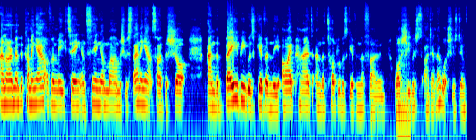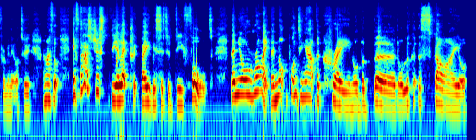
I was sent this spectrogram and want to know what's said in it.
and I remember coming out of a meeting and seeing a mum. She was standing outside the shop, and the baby was given the iPad, and the toddler was given the phone while mm. she was, I don't know what she was doing for a minute or two. And I thought, if that's just the electric baby babysitter default, then you're right. They're not pointing out the crane or the bird or look at the sky or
